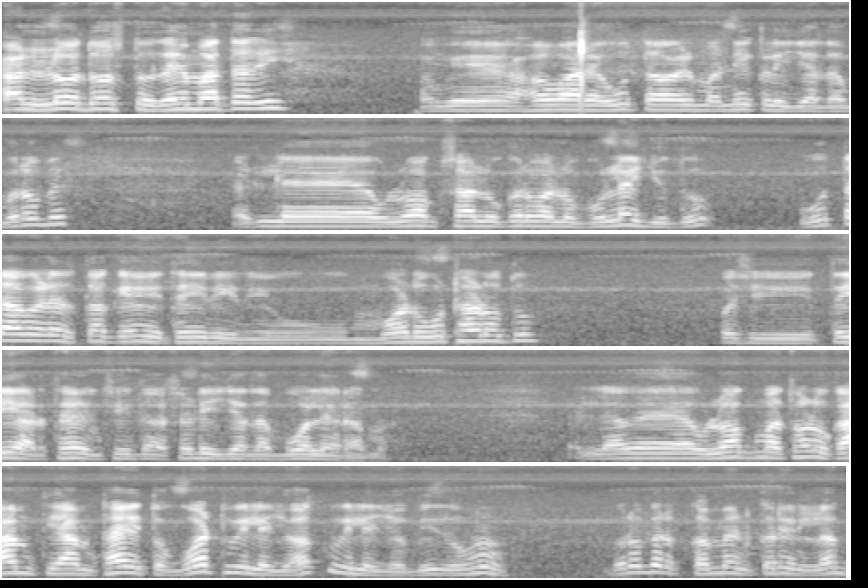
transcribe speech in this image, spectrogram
હાલો દોસ્તો, જય માતાજી. હવે સવારે ઉતાવળમાં નીકળી જતા બરોબર? એટલે વ્લોગ ચાલુ કરવાનું ભૂલાઈ ગયું હતું ઉતાવળે જ કાંક એવી થઈ રહી હતી મોડું ઉઠાણું હતું પછી તૈયાર થઈને સીધા સડી જતા બોલેરામાં. એટલે હવે વ્લોગમાં થોડુંક આમથી આમ થાય તો ગોઠવી લેજો, હકવી લેજો, બીજું હું. બરોબર? કમેન્ટ કરીને લગ,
